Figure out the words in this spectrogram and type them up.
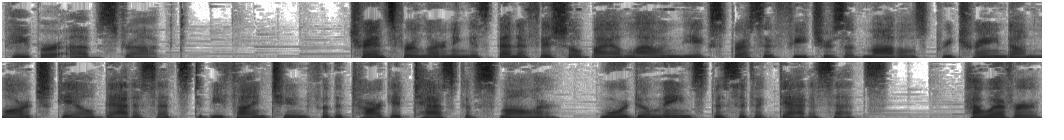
Paper abstract Transfer learning is beneficial by allowing the expressive features of models pre trained on large scale datasets to be fine tuned for the target task of smaller, more domain specific datasets. However,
